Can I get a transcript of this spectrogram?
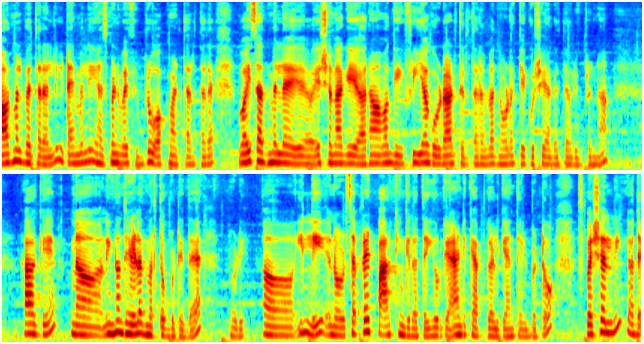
ನಾರ್ಮಲ್ ವೆದರಲ್ಲಿ ಈ ಟೈಮಲ್ಲಿ ಹಸ್ಬೆಂಡ್ ವೈಫ್ ಇಬ್ಬರು ವಾಕ್ ಮಾಡ್ತಾ ಇರ್ತಾರೆ. ವಯಸ್ಸಾದಮೇಲೆ ಎಷ್ಟು ಚೆನ್ನಾಗಿ ಆರಾಮಾಗಿ ಫ್ರೀಯಾಗಿ ಓಡಾಡ್ತಿರ್ತಾರಲ್ವ, ನೋಡೋಕ್ಕೆ ಖುಷಿ ಆಗುತ್ತೆ ಅವರಿಬ್ಬರನ್ನ ಹಾಗೆ ಇನ್ನೊಂದು ಹೇಳೋದು ಮರ್ತೋಗ್ಬಿಟ್ಟಿದ್ದೆ ನೋಡಿ ಇಲ್ಲಿ ನೋಡಿ ಸಪ್ರೇಟ್ ಪಾರ್ಕಿಂಗ್ ಇರುತ್ತೆ ಇವ್ರಿಗೆ ಹ್ಯಾಂಡಿಕ್ಯಾಪ್ಗಳಿಗೆ ಅಂತ ಹೇಳ್ಬಿಟ್ಟು. ಸ್ಪೆಷಲ್ಲಿ ಅದೇ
